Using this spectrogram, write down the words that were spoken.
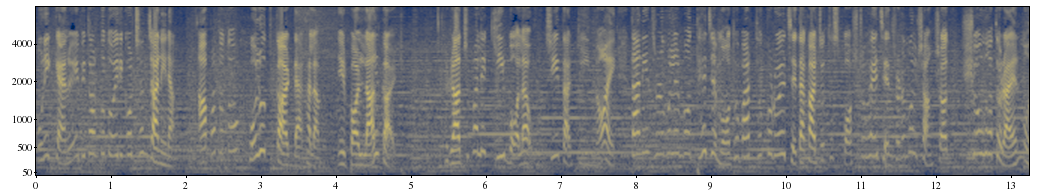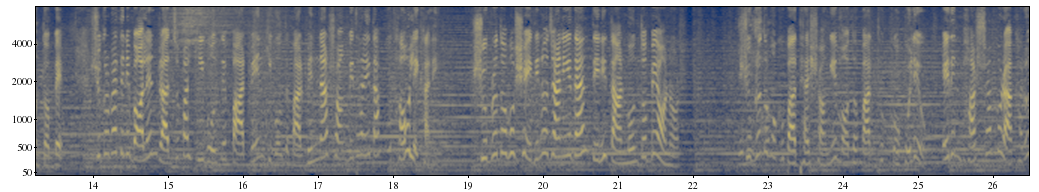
উনি কেন এই বিতর্ক তৈরি করছেন জানি না। আপাতত হলুদ কার্ড দেখালাম। এরপর লাল কার্ড। রাজ্যপালের কি বলা উচিত আর কি নয়, তা নিয়ে তৃণমূলের মধ্যে যে মতপার্থক্য রয়েছে, তা কার্যত স্পষ্ট হয়েছে তৃণমূল সাংসদ সৌগত রায়ের মন্তব্যে। শুক্রবার তিনি বলেন, রাজ্যপাল কি বলতে পারবেন, কি বলতে পারবেন না, সংবিধানে তা কোথাও লেখা নেই। সুব্রত অবশ্য এদিনও জানিয়ে দেন, তিনি তার মন্তব্যে অনর সুব্রত মুখোপাধ্যায়ের সঙ্গে মত পার্থক্য হলেও এদিন ভারসাম্য রাখারও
